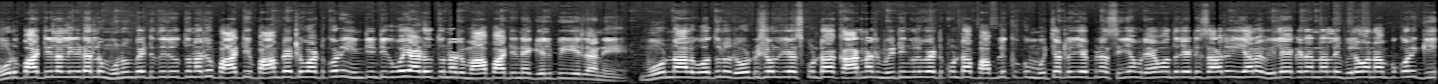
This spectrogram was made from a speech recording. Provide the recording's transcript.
మూడు పార్టీల లీడర్లు మునుం పెట్టి తిరుగుతున్నారు పార్టీ పాంప్లెట్లు పట్టుకొని ఇంటింటికి పోయి అడుగుతున్నారు మా పార్టీనే గెలిపియ్యాలని మూడు నాలుగు వద్దులు రోడ్డు షోలు చేసుకుంటా కార్నర్ మీటింగులు పెట్టుకుంటా పబ్లిక్కు ముచ్చట్లు చెప్పిన సీఎం రేవంత్ రెడ్డి సారు ఇవాళ విలేకరణల్ని విలువ నంపుకొని గీ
